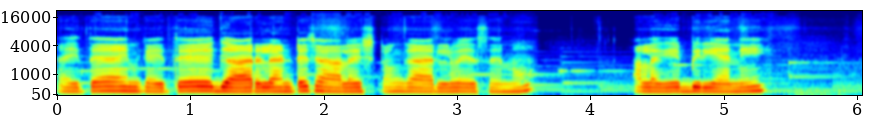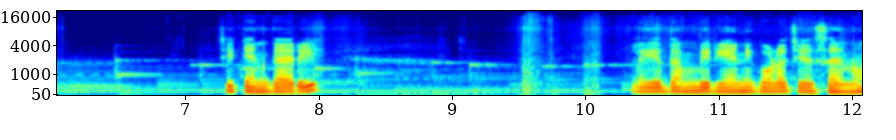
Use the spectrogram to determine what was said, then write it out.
అయితే ఆయనకైతే గారెలు అంటే చాలా ఇష్టం. గారెలు వేసాను. అలాగే బిర్యానీ చికెన్ కర్రీ అలాగే దమ్ బిర్యానీ కూడా చేశాను.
